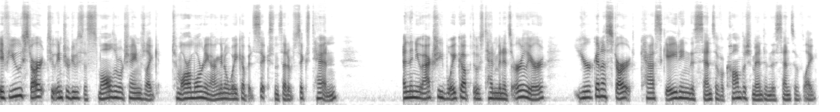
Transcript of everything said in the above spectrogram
if you start to introduce a small little change like tomorrow morning i'm going to wake up at 6 instead of 6.10 and then you actually wake up those 10 minutes earlier you're going to start cascading this sense of accomplishment and this sense of like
